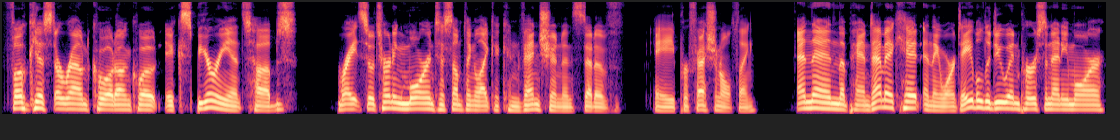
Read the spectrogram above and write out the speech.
focused around quote unquote experience hubs, right? So turning more into something like a convention instead of a professional thing. And then the pandemic hit and they weren't able to do in person anymore.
